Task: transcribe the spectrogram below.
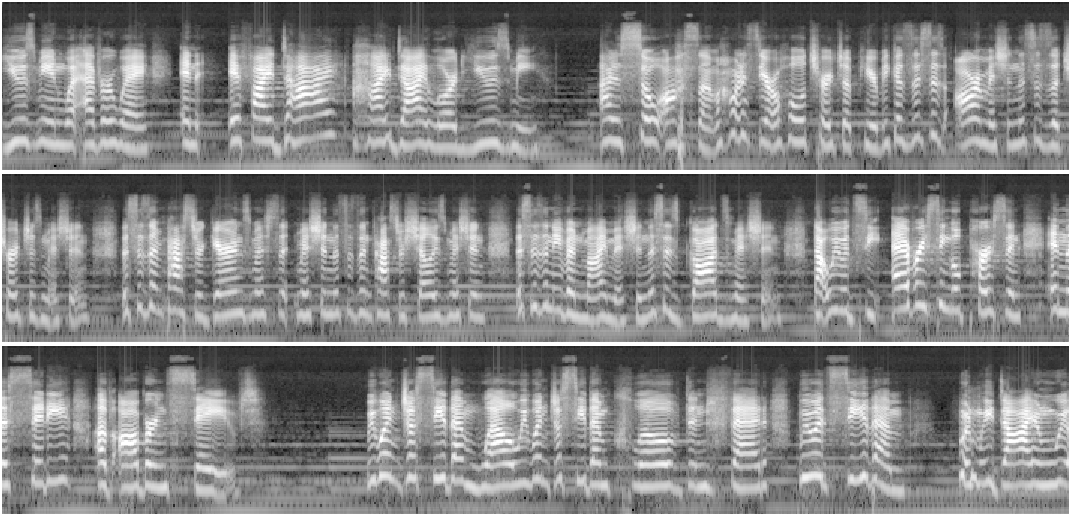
Use me in whatever way. And if I die, I die, Lord. Use me. That is so awesome. I want to see our whole church up here because this is our mission. This is the church's mission. This isn't Pastor Garen's mission. This isn't Pastor Shelley's mission. This isn't even my mission. This is God's mission that we would see every single person in the city of Auburn saved. We wouldn't just see them well, we wouldn't just see them clothed and fed. We would see them when we die and we,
